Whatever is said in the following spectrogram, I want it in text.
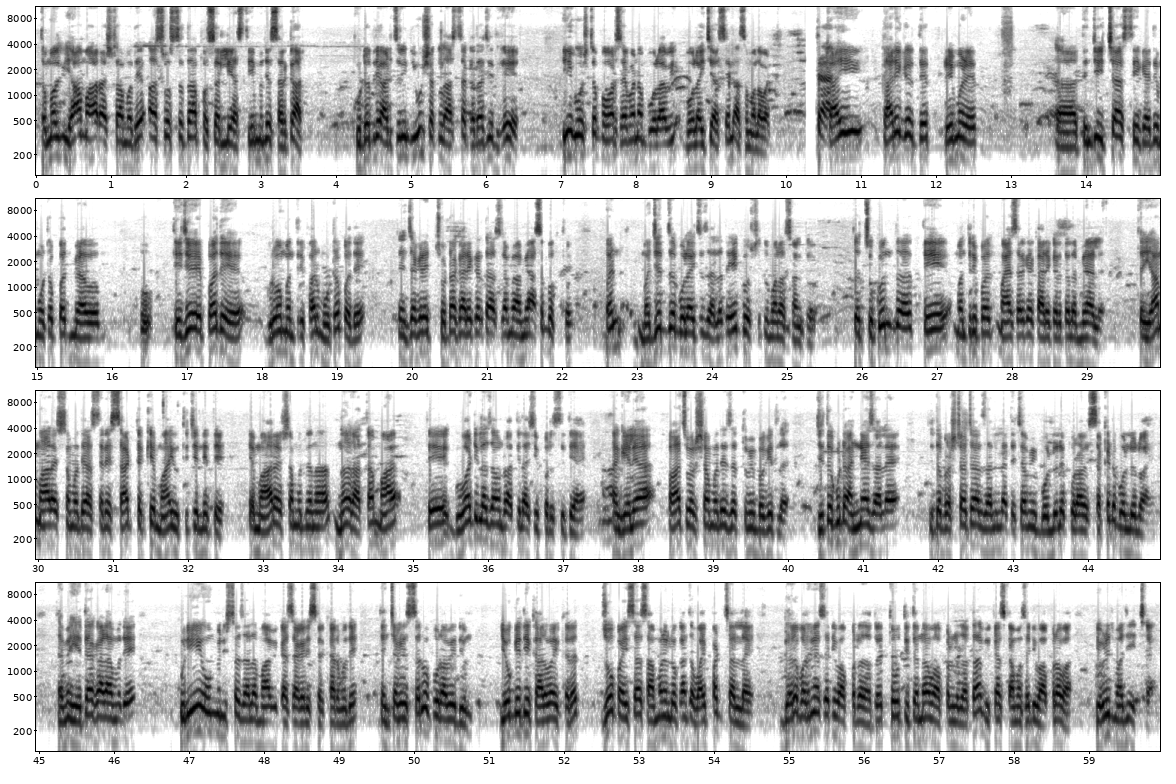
तर मग या महाराष्ट्रामध्ये अस्वस्थता पसरली असती. म्हणजे सरकार कुठंतरी अडचणीत येऊ शकलं असतं कदाचित हे ही गोष्ट पवार साहेबांना बोलावी बोलायची असेल असं मला वाटतं. काही कार्यकर्ते प्रेमळ आहेत. त्यांची इच्छा असते काय ते मोठं पद मिळावं. हो, ते जे पद आहे गृहमंत्री फार मोठं पद आहे. त्यांच्याकडे छोटा कार्यकर्ता असल्यामुळे आम्ही असं बघतो. पण मजेत जर बोलायचं झालं तर एक गोष्ट तुम्हाला सांगतो. तर चुकून तर ते मंत्रीपद माझ्यासारख्या कार्यकर्त्याला मिळालं. तर या महाराष्ट्रामध्ये असणारे साठ टक्के महायुतीचे नेते हे महाराष्ट्रामध्ये न न राहता महा ते गुवाहाटीला जाऊन राहतील अशी परिस्थिती आहे. आणि गेल्या पाच वर्षामध्ये जर तुम्ही बघितलं जिथं कुठं अन्याय झालाय तिथं भ्रष्टाचार झालेला त्याच्या त्याच्यावर मी बोललेले पुरावे सकट बोललेलो आहे. त्यामुळे येत्या काळामध्ये कुणीही होम मिनिस्टर झालं महाविकास आघाडी सरकारमध्ये त्यांच्याकडे सर्व पुरावे देऊन योग्य ती कारवाई करत जो पैसा सामान्य लोकांचा वायपाट चाललाय घरं भरण्यासाठी वापरला जातोय तो तिथं न वापरला जाता विकास कामासाठी वापरावा एवढीच माझी इच्छा आहे.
